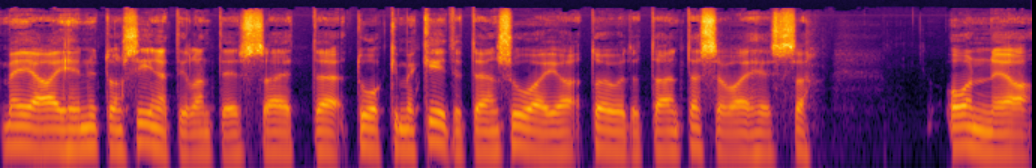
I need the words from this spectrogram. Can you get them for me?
meidän aihe nyt on siinä tilanteessa, että Tuokki me kiitetään sua ja toivotetaan tässä vaiheessa onnea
